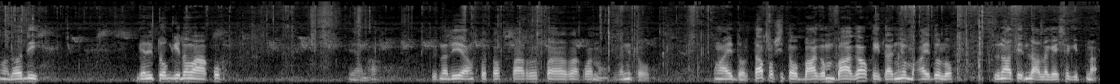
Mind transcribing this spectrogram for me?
mga lodi. Ganito ang ginawa ko. Yan o. Pinalihan ko to para para ano, ganito. Mga idol. Tapos ito, bagang-baga. Kita nyo mga idol o. Doon natin lalagay sa gitna.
